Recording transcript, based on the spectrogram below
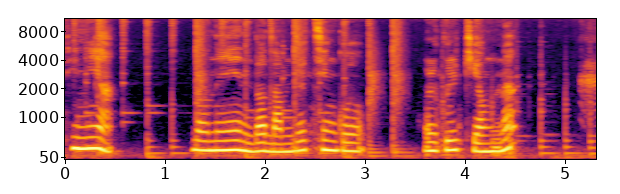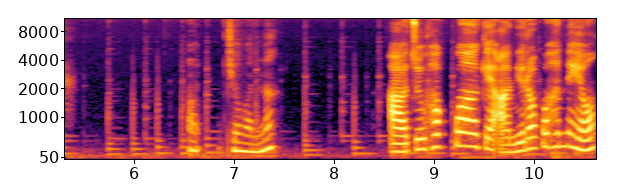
티니야. 너는 너 남자친구 얼굴 기억나? 어, 기억 안 나? 아주 확고하게 아니라고 하네요.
